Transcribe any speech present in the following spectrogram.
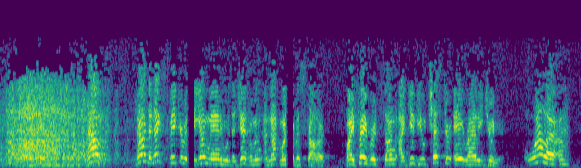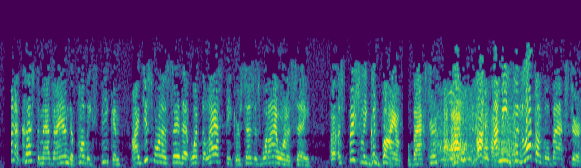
now, now the next speaker is a young man who is a gentleman and not much of a scholar. My favorite son, I give you Chester A. Riley Jr. Well, uh, uh, unaccustomed as I am to public speaking, I just want to say that what the last speaker says is what I want to say. Uh, especially goodbye, Uncle Baxter. I, I mean, good luck, Uncle Baxter.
